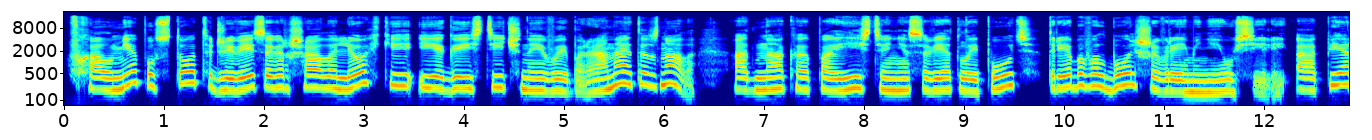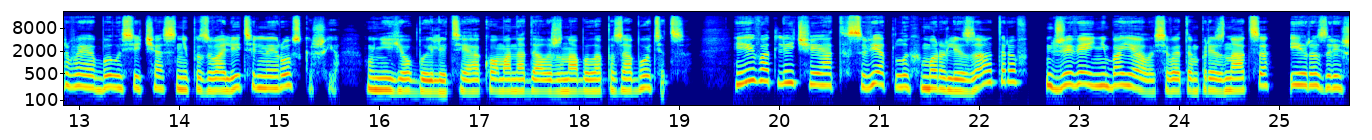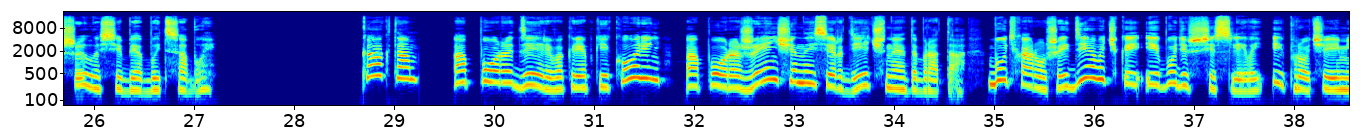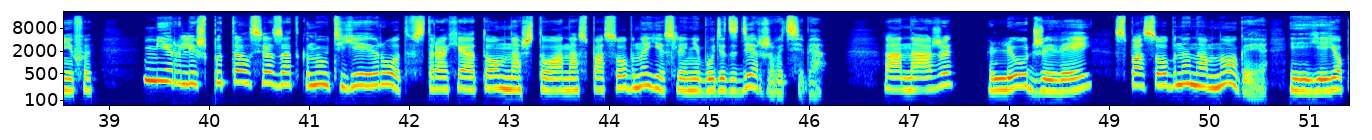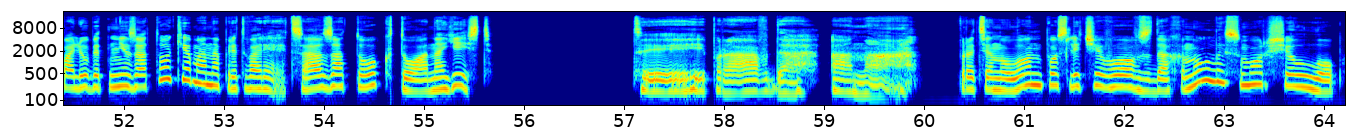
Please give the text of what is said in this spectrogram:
В холме пустот Дживей совершала легкие и эгоистичные выборы, она это знала. Однако поистине светлый путь требовал больше времени и усилий, а первое было сейчас непозволительной роскошью. У нее были те, о ком она должна была позаботиться. И в отличие от светлых морализаторов, Дживей не боялась в этом признаться и разрешила себе быть собой. «Как там?» Опора дерева — крепкий корень, опора женщины — сердечная доброта. Будь хорошей девочкой и будешь счастливой, и прочие мифы. Мир лишь пытался заткнуть ей рот в страхе о том, на что она способна, если не будет сдерживать себя. Она же, Лю Дживей, способна на многое, и ее полюбят не за то, кем она притворяется, а за то, кто она есть. «Ты правда она», — протянул он, после чего вздохнул и сморщил лоб.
